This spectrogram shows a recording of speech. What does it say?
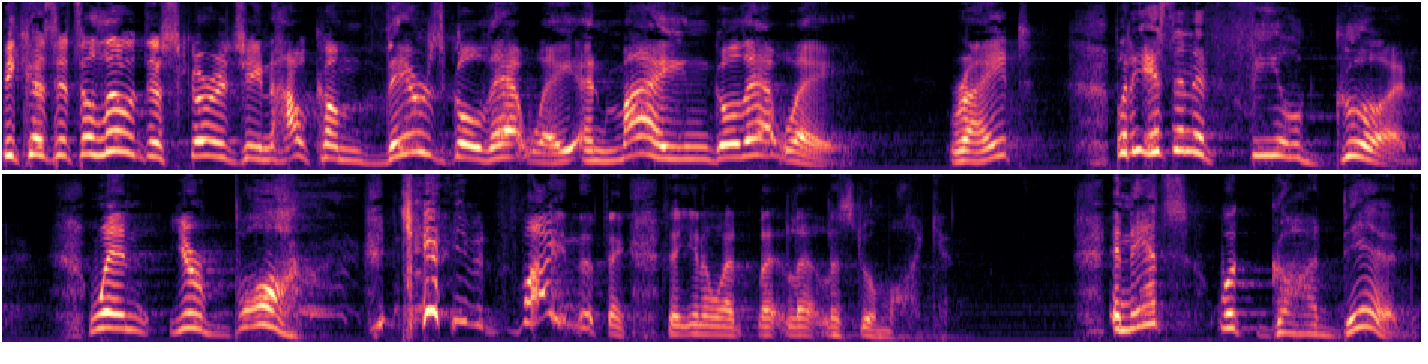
Because it's a little discouraging. How come theirs go that way and mine go that way? Right? But isn't it feel good when your ball can't even find the thing? Say, you know what? Let, let, let's do a mulligan. And that's what God did.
